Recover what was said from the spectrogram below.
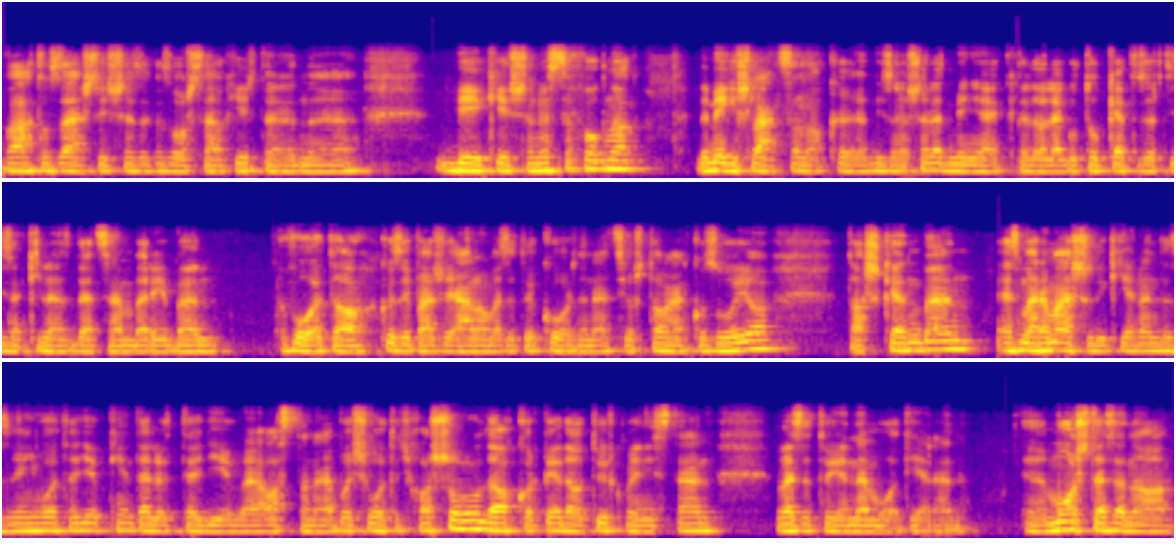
változást, és ezek az országok hirtelen békésen összefognak, de mégis látszanak bizonyos eredmények. Például a legutóbb 2019. decemberében volt a közép államvezető koordinációs találkozója, Taskentben. Ez már a második ilyen rendezvény volt egyébként, előtte egy évvel Asztanában is volt egy hasonló, de akkor például Türkmenisztán vezetője nem volt jelen. Most ezen a,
